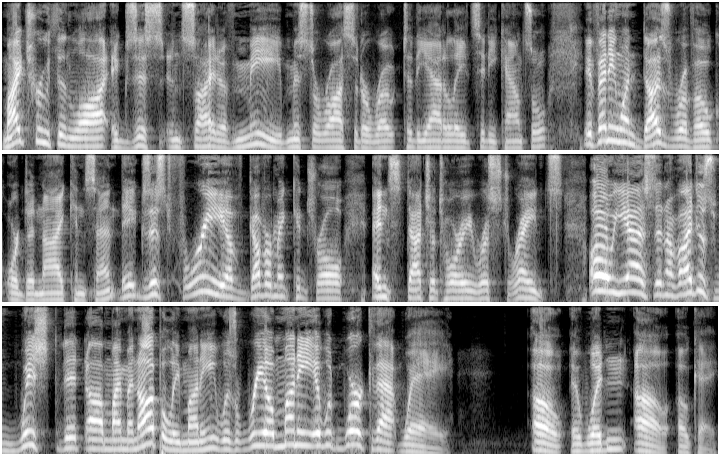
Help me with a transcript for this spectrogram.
My truth in law exists inside of me, Mr. Rossiter wrote to the Adelaide City Council. If anyone does revoke or deny consent, they exist free of government control and statutory restraints. Oh, yes, and if I just wished that uh, my monopoly money was real money, it would work that way. Oh, it wouldn't? Oh, okay.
